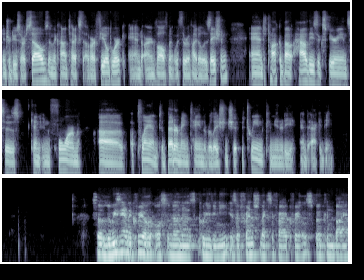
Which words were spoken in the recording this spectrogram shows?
introduce ourselves in the context of our field work and our involvement with the revitalization, and talk about how these experiences can inform uh, a plan to better maintain the relationship between community and academe. So Louisiana Creole, also known as Kouri-Vini, is a French lexicographic Creole spoken by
